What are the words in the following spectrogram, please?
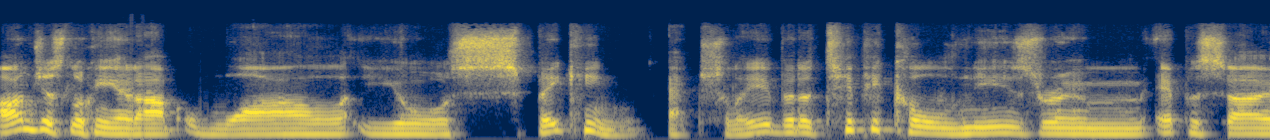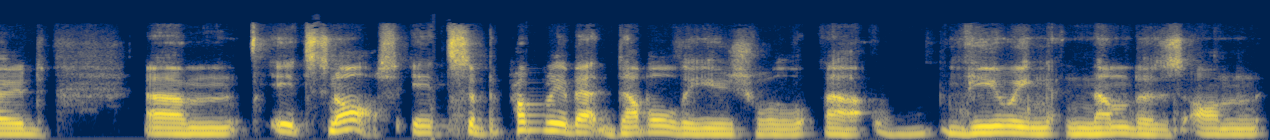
I'm just looking it up while you're speaking, actually. But a typical newsroom episode, um, it's not. It's probably about double the usual uh, viewing numbers on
